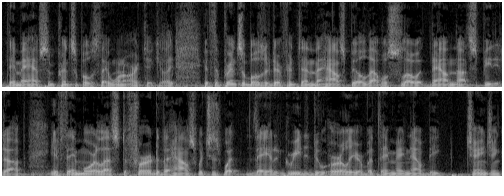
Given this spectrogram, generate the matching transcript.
They may have some principles they want to articulate. If the principles are different than the House bill, that will slow it down, not speed it up. If they more or less defer to the House, which is what they had agreed to do earlier, but they may now be changing,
